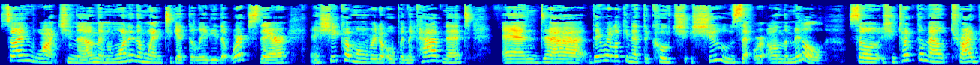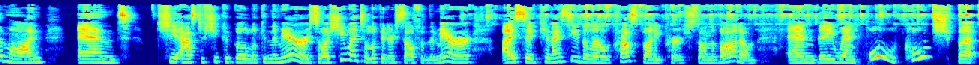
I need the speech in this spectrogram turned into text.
So I'm watching them, and one of them went to get the lady that works there, and she come over to open the cabinet, and uh, they were looking at the coach shoes that were on the middle. So she took them out, tried them on, and she asked if she could go look in the mirror. So as she went to look at herself in the mirror, I said, can I see the little crossbody purse on the bottom? And they went, oh, coach, but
